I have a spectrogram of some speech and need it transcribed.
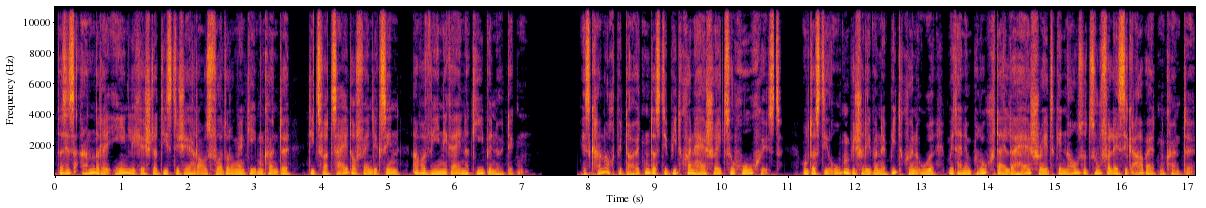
dass es andere ähnliche statistische Herausforderungen geben könnte, die zwar zeitaufwendig sind, aber weniger Energie benötigen. Es kann auch bedeuten, dass die Bitcoin-Hashrate zu hoch ist und dass die oben beschriebene Bitcoin-Uhr mit einem Bruchteil der Hashrate genauso zuverlässig arbeiten könnte.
